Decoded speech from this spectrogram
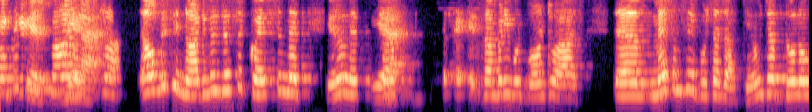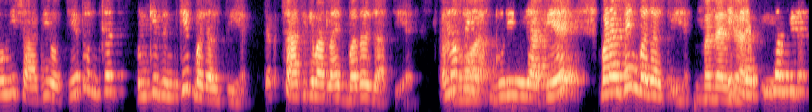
obviously it's not yeah. extra. Obviously not. It was just a question that you know that yeah. sort of somebody would want to ask. Um, मैं तुमसे पूछना चाहती हूँ जब दो लोगों की शादी होती है तो उनका उनकी ज़िंदगी बदलती है जब शादी के बाद लाइफ बदल जाती है I'm not saying बुरी हो जाती है बट I'm saying बदलती है बदल एक लड़की जब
